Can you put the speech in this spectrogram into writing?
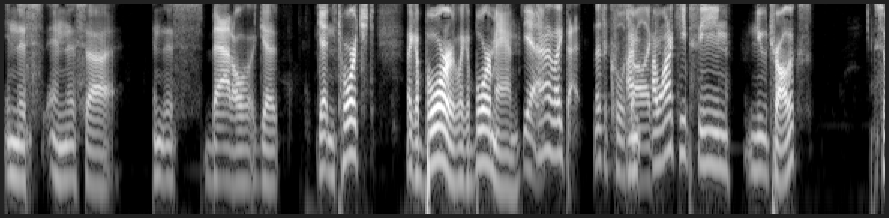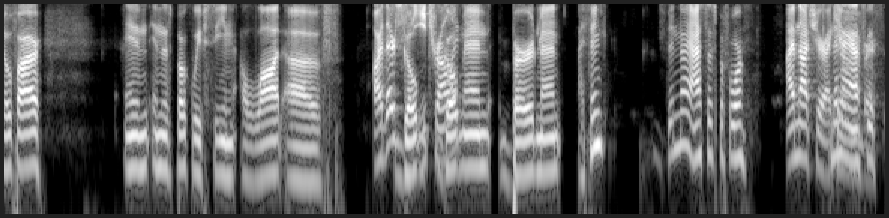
in this in this uh in this battle get getting torched like a boar, like a boar man. Yeah. And I like that. that's a cool I'm- I want to keep seeing new Trollocs. So far in in this book we've seen a lot of Are there goat, sea Trollocs? goat men, bird men. I think didn't I ask this before? I'm not sure. I Didn't can't I ask remember. this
